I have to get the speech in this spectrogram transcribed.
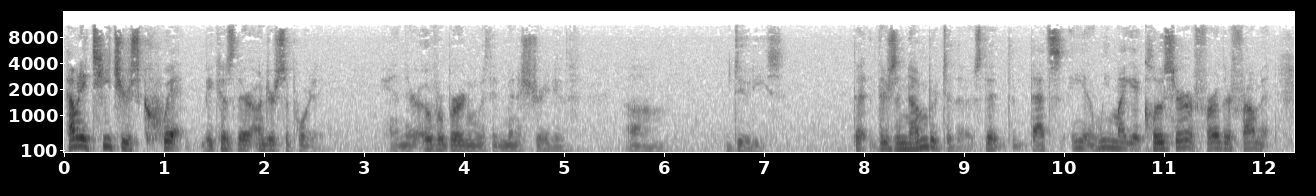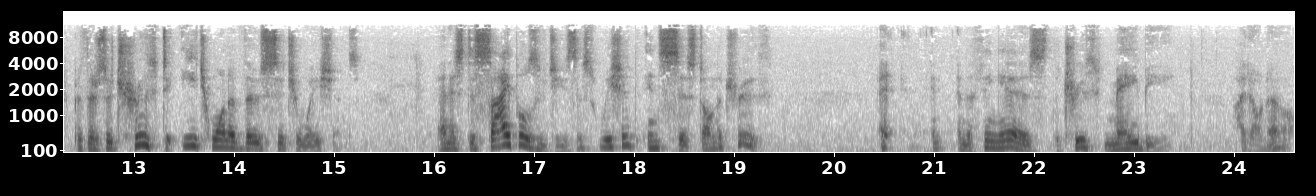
How many teachers quit because they're undersupported and they're overburdened with administrative um, duties? There's a number to those. That that's you know we might get closer or further from it, but there's a truth to each one of those situations. And as disciples of Jesus, we should insist on the truth. And, and, and the thing is, the truth may be, I don't know.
